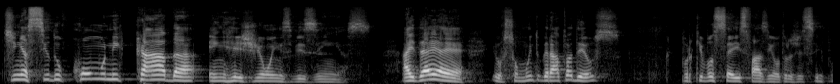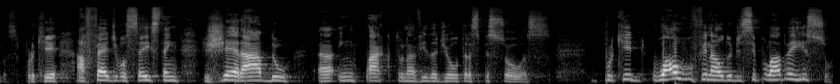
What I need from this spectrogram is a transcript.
tinha sido comunicada em regiões vizinhas. A ideia é: eu sou muito grato a Deus, porque vocês fazem outros discípulos, porque a fé de vocês tem gerado uh, impacto na vida de outras pessoas. Porque o alvo final do discipulado é isso.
